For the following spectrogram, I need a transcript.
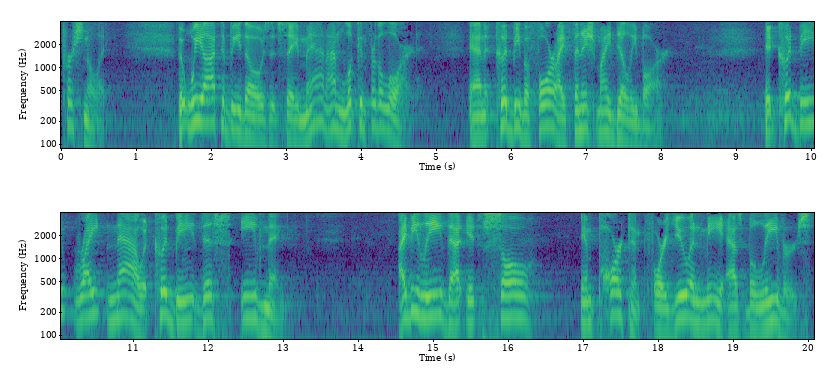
personally. That we ought to be those that say, Man, I'm looking for the Lord. And it could be before I finish my dilly bar. It could be right now. It could be this evening. I believe that it's so important for you and me as believers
